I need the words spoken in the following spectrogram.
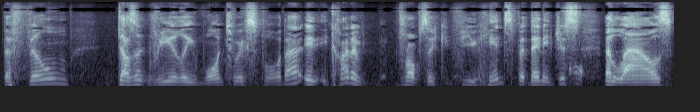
the film doesn't really want to explore that. It, it kind of drops a few hints, but then it just allows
